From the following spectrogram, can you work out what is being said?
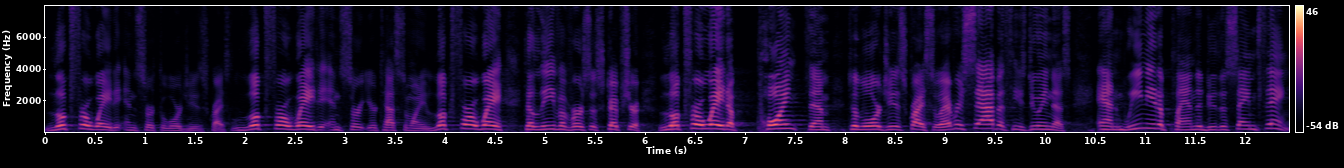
Look for a way to insert the Lord Jesus Christ. Look for a way to insert your testimony. Look for a way to leave a verse of Scripture. Look for a way to point them to the Lord Jesus Christ. So every Sabbath, he's doing this. And we need a plan to do the same thing.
